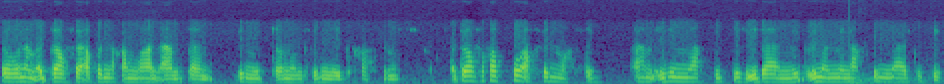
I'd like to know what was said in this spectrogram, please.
соонам атуарфа ақуннеқарнеран аамтаан ингитторнан синниитеқарсимас атуарфеқарпу арфинмарлик аам илинниарфитсис илааннут унамминарфиннаатутик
